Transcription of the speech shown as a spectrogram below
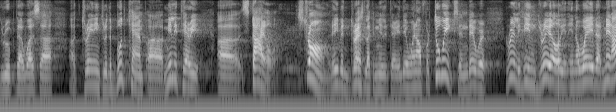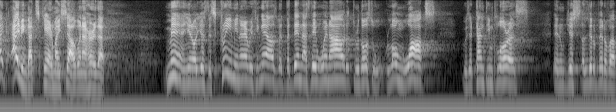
group that was uh, uh, training through the boot camp, uh, military uh, style strong. They even dressed like a military, and they went out for two weeks, and they were really being drilled in, in a way that, man, I, I even got scared myself when I heard that. Man, you know, just the screaming and everything else. But, but then as they went out through those long walks with their cantimploras and just a little bit of a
